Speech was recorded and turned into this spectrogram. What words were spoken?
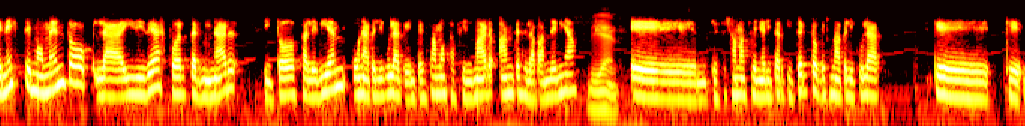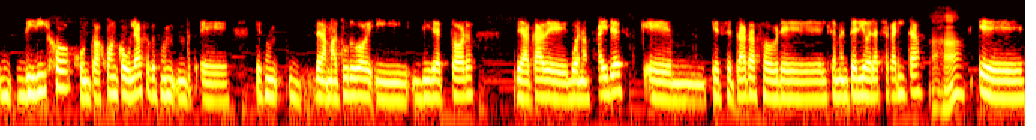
en este momento la idea es poder terminar, si todo sale bien, una película que empezamos a filmar antes de la pandemia, Bien. eh, que se llama Señorita Arquitecto, que es una película que, que dirijo junto a Juan Coulazo, que es un, eh, es un dramaturgo y director de acá de Buenos Aires, que, que se trata sobre el cementerio de la Chacarita. Ajá. Eh,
